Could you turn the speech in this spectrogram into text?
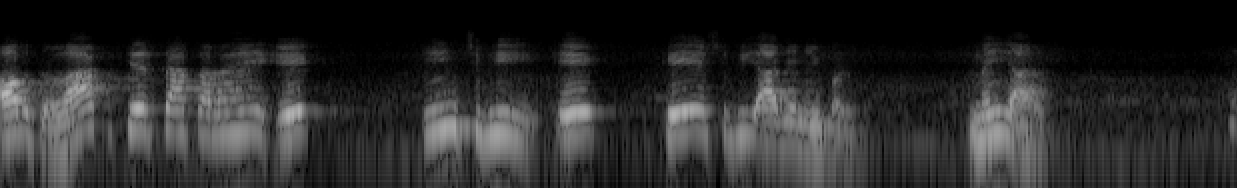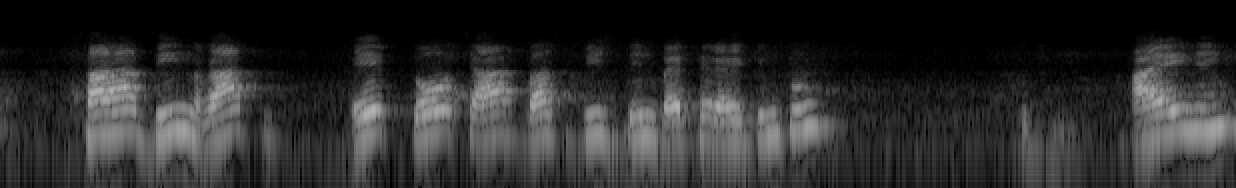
अब लाख चेष्टा कर रहे हैं, एक इंच भी, एक केस भी आगे नहीं बढ़े, नहीं आए। सारा दिन, रात एक, दो, चार, दस, बीस दिन बैठे रहे, किंतु कुछ नहीं। आए ही नहीं।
